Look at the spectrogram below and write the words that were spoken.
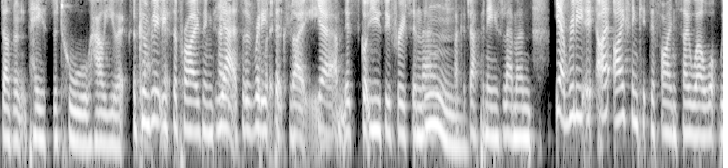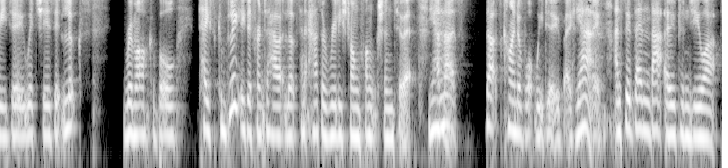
doesn't taste at all how you a expect. completely it. surprising taste. Yeah, it's sort of really it looks like. citrusy. Yeah, it's got yuzu fruit in there, which is like a hmm. Japanese lemon. Yeah, really, it, I, I think it defines so well what we do, which is it looks remarkable, tastes completely different to how it looks, and it has a really strong function to it. Yeah. And that's that's kind of what we do, basically. Yeah. And so then that opened you up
